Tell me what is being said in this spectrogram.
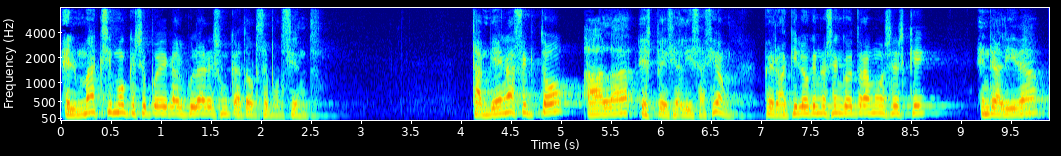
El máximo que se puede calcular es un 14%. También afectó a la especialización. Pero aquí lo que nos encontramos es que, en realidad,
